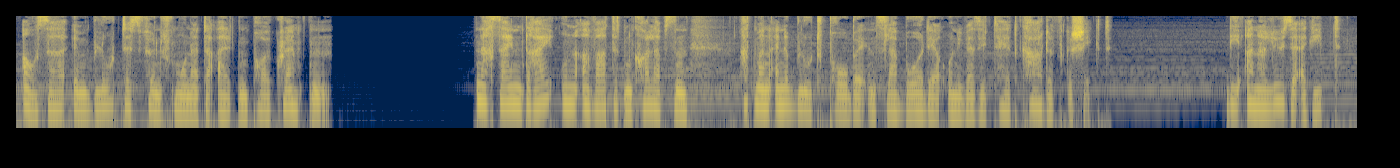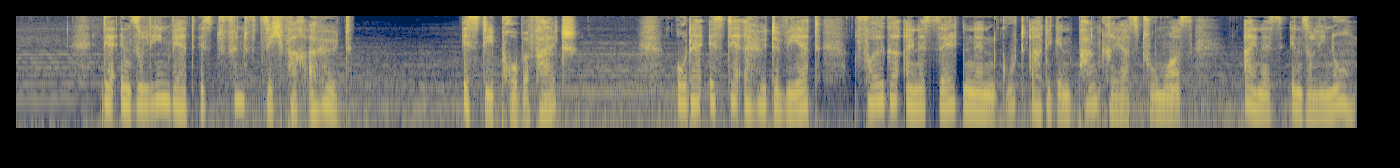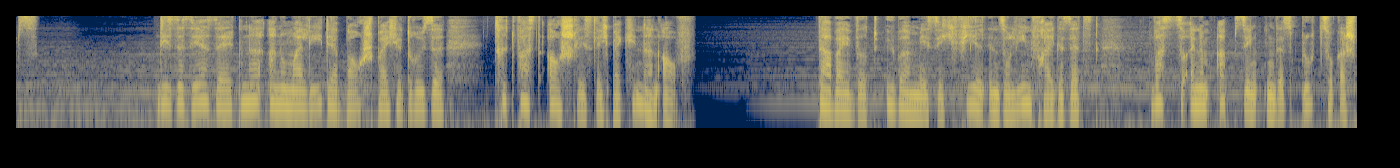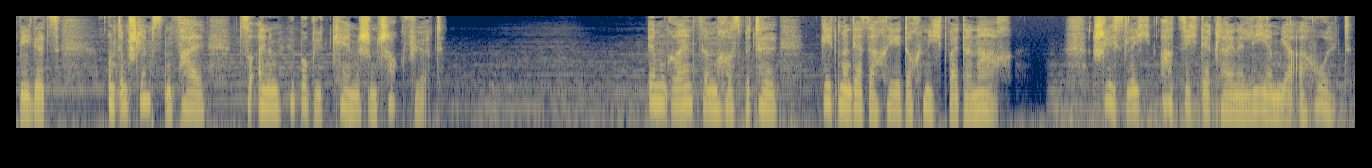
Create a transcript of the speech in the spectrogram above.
Außer im Blut des fünf Monate alten Paul Crampton. Nach seinen drei unerwarteten Kollapsen hat man eine Blutprobe ins Labor der Universität Cardiff geschickt. Die Analyse ergibt, der Insulinwert ist 50-fach erhöht. Ist die Probe falsch? Oder ist der erhöhte Wert Folge eines seltenen gutartigen Pankreastumors, eines Insulinoms? Diese sehr seltene Anomalie der Bauchspeicheldrüse tritt fast ausschließlich bei Kindern auf. Dabei wird übermäßig viel Insulin freigesetzt, was zu einem Absinken des Blutzuckerspiegels und im schlimmsten Fall zu einem hypoglykämischen Schock führt. Im Grantham Hospital geht man der Sache jedoch nicht weiter nach. Schließlich hat sich der kleine Liam ja erholt.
